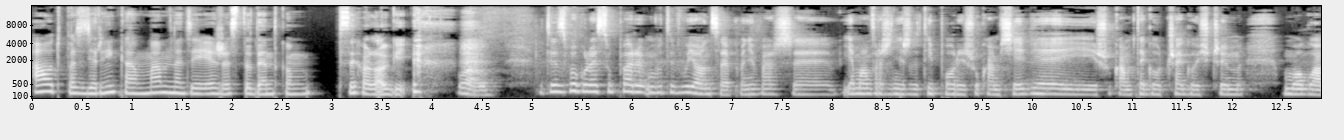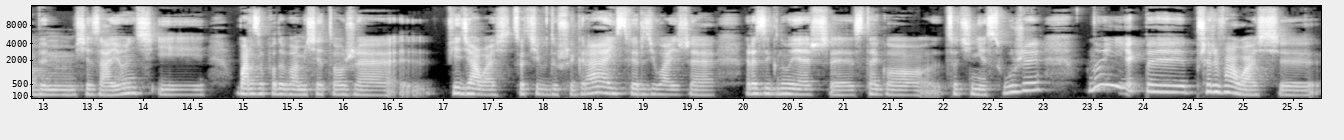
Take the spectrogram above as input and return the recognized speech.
a od października mam nadzieję, że studentką psychologii. Wow. To jest w ogóle super motywujące, ponieważ e, ja mam wrażenie, że do tej pory szukam siebie i szukam tego czegoś, czym mogłabym się zająć. I bardzo podoba mi się to, że e, wiedziałaś, co ci w duszy gra i stwierdziłaś, że rezygnujesz e, z tego, co ci nie służy, no i jakby przerwałaś y,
